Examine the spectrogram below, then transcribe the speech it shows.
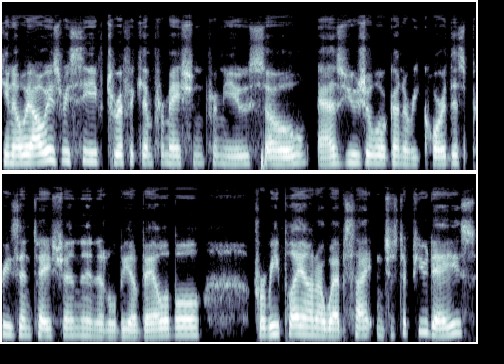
You know, we always receive terrific information from you. So as usual, we're going to record this presentation and it'll be available for replay on our website in just a few days.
